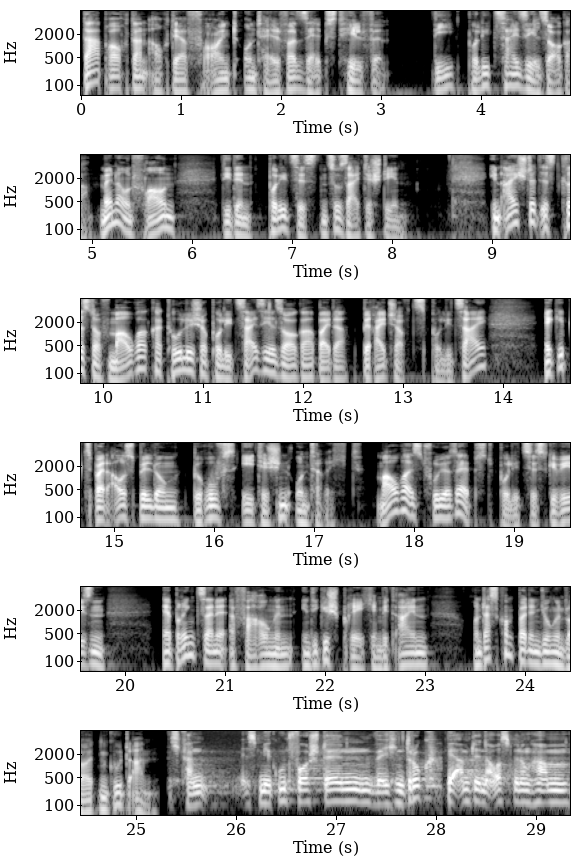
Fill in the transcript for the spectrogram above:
Da braucht dann auch der Freund und Helfer selbst Hilfe. Die Polizeiseelsorger, Männer und Frauen, die den Polizisten zur Seite stehen. In Eichstätt ist Christoph Maurer katholischer Polizeiseelsorger bei der Bereitschaftspolizei. Er gibt bei der Ausbildung berufsethischen Unterricht. Maurer ist früher selbst Polizist gewesen. Er bringt seine Erfahrungen in die Gespräche mit ein und das kommt bei den jungen Leuten gut an. Ich kann es mir gut vorstellen, welchen Druck Beamte in der Ausbildung haben,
